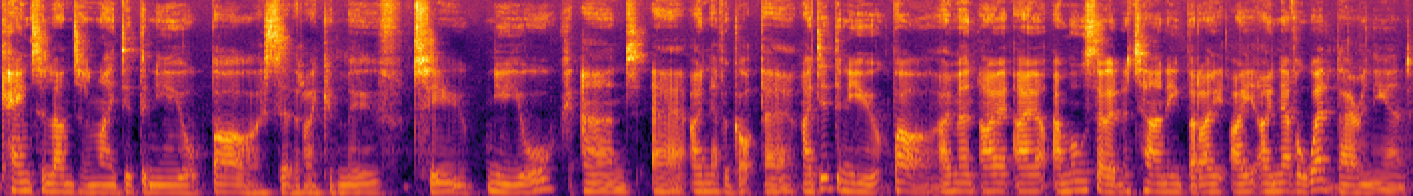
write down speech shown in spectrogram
came to London and I did the New York bar so that I could move to New York. And uh, I never got there. I did the New York bar. I'm, an, I, I'm also an attorney, but I, I, I never went there in the end.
